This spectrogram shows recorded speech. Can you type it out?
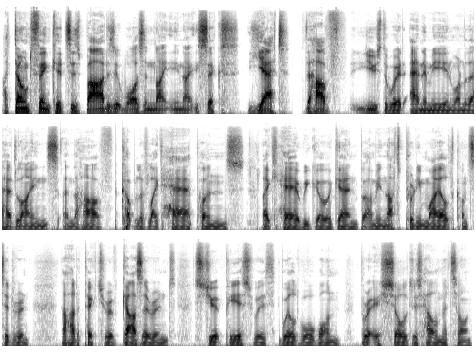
I don't think it's as bad as it was in 1996 yet they have used the word enemy in one of the headlines and they have a couple of like hair puns like here we go again. But i mean that's pretty mild considering they had a picture of Gazza and stuart pearce with world war one british soldiers helmets on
